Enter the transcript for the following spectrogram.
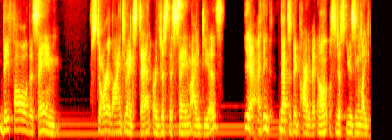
they follow the same storyline to an extent, or just the same ideas. Yeah, I think that's a big part of it. And also just using like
